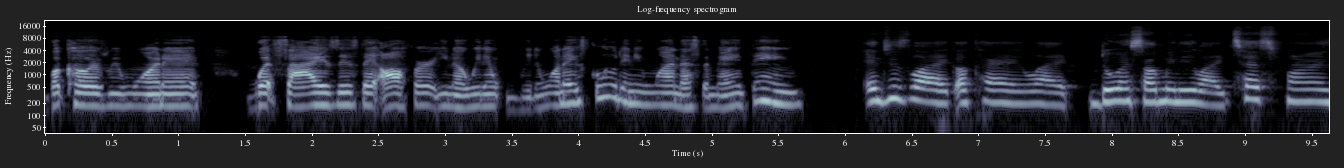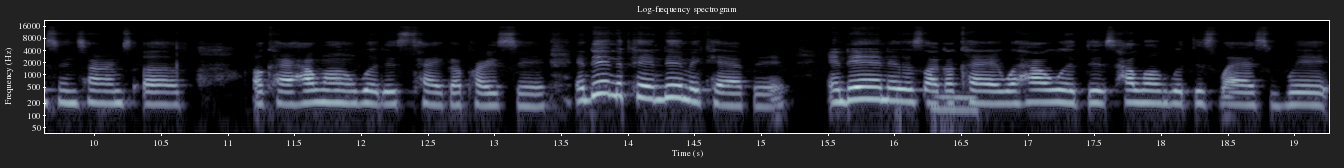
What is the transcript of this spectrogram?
what colors we wanted, what sizes they offer. You know, we didn't we didn't want to exclude anyone. That's the main thing. and just like okay like doing so many like test runs in terms of okay how long would this take a person and then the pandemic happened and then it was like Mm. okay well how would this how long would this last with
